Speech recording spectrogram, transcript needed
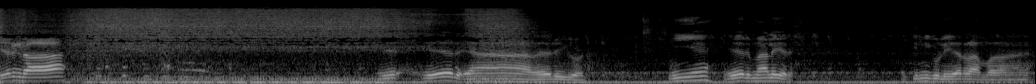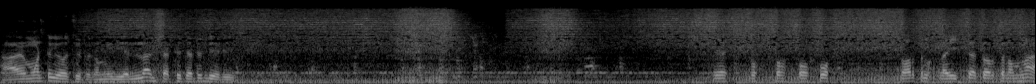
ஏறுங்கடா. ஏ ஏறு. ஆ வெரி குட் நீயே ஏறு மேலே ஏறு. கிண்ணிக்குள்ளே ஏறலாம்? அதை மட்டும் யோசிச்சுட்டு இருக்கோம் மீதி எல்லாம் சட்டு சட்டு தெரியுது ஏ போ போ போ போ. துரத்தணும். லைட்டாக துரத்தணும்னா.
